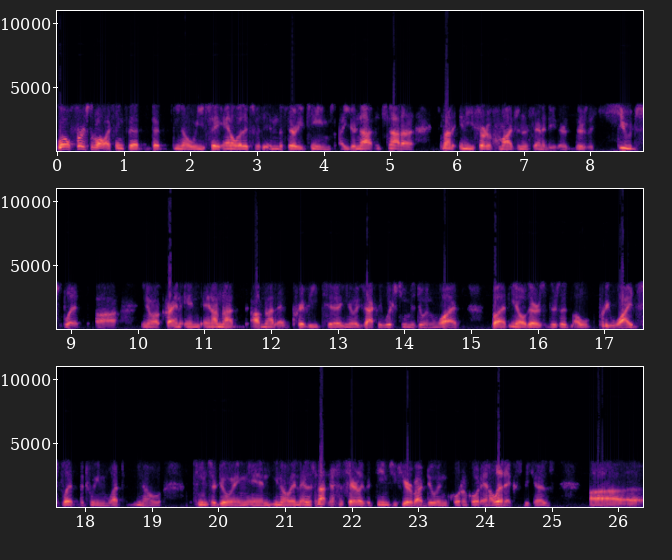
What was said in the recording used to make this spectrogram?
Well, first of all, I think that that you know when you say analytics within the 30 teams, uh, you're not. It's not a. It's not any sort of homogenous entity. There's there's a huge split. Uh, you know, and, and and I'm not I'm not privy to you know exactly which team is doing what, but you know there's there's a, a pretty wide split between what you know teams are doing, and you know, and, and it's not necessarily the teams you hear about doing quote unquote analytics because uh,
